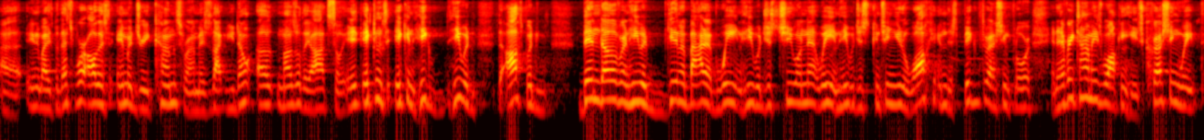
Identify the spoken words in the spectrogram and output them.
uh, anyways. But that's where all this imagery comes from. It's like you don't uh, muzzle the ox, so it, it can it can he he would the ox would bend over and he would give him a bite of wheat and he would just chew on that wheat and he would just continue to walk in this big threshing floor. And every time he's walking, he's crushing wheat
